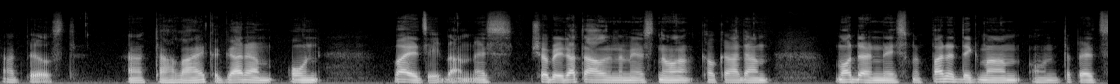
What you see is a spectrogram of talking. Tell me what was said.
atbilst uh, tā laika garam un vajadzībām. Mēs šobrīd attālinamies no kaut kādām modernisma paradigmām, un tāpēc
